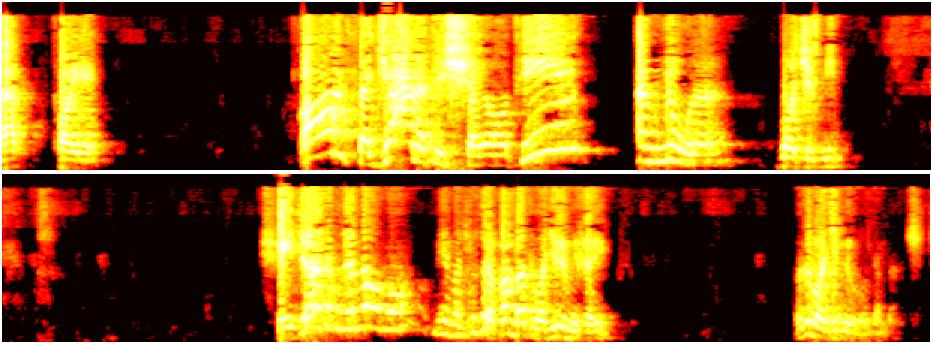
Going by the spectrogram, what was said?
بر پای قال فجعلت الشیاطین النور واجبی شیطان هم نه ما میمون تو طرفان بعد واجبی می‌خریم. واسه واجبی بودن براش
